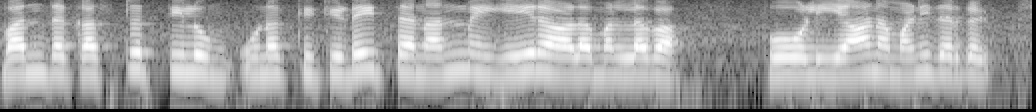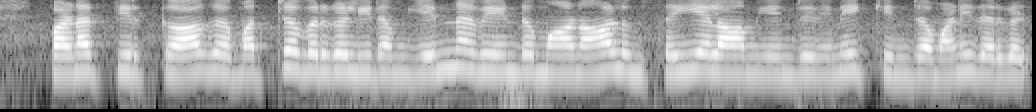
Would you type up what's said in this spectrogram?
வந்த கஷ்டத்திலும் உனக்கு கிடைத்த நன்மை ஏராளமல்லவா? போலியான மனிதர்கள். பணத்திற்காக மற்றவர்களிடம் என்ன வேண்டுமானாலும் செய்யலாம் என்று நினைக்கின்ற மனிதர்கள்.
